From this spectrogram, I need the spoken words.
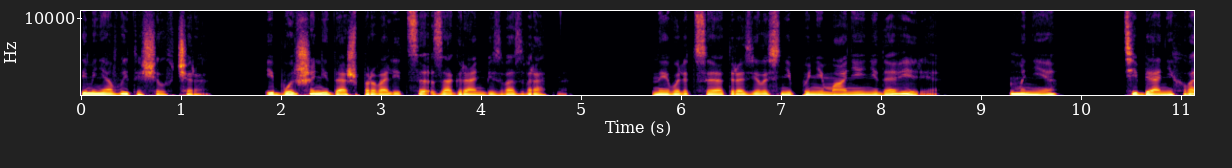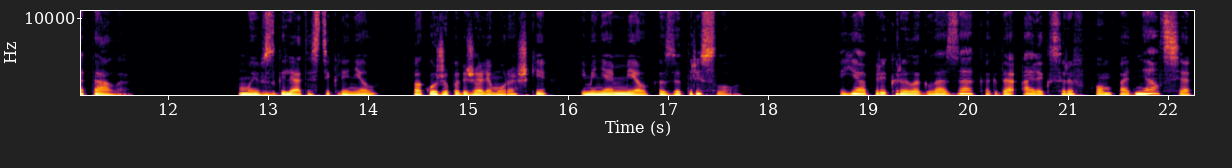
«Ты меня вытащил вчера, и больше не дашь провалиться за грань безвозвратно». На его лице отразилось непонимание и недоверие. «Мне Тебя не хватало. Мой взгляд остекленел, по коже побежали мурашки, и меня мелко затрясло. Я прикрыла глаза, когда Алекс рывком поднялся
